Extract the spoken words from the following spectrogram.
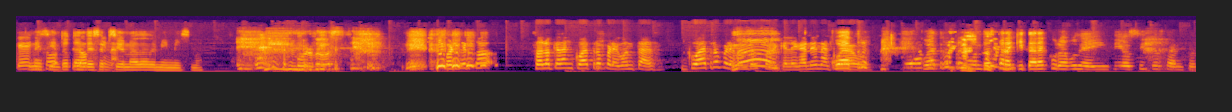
que Me siento tan Love decepcionada de mí misma. Por dos. Por cierto, solo quedan cuatro preguntas. Cuatro preguntas No. para que le ganen a Cuatro. Kurabo. Cuatro preguntas para quitar a Kurabu de ahí, Diosito santo.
